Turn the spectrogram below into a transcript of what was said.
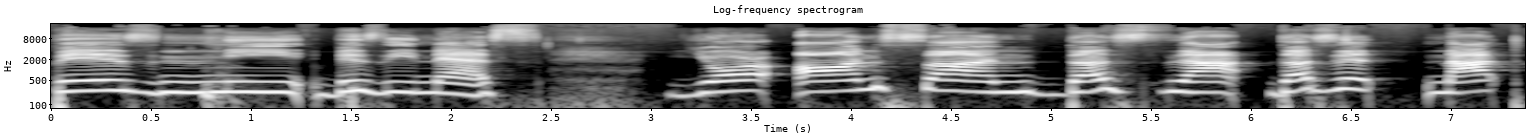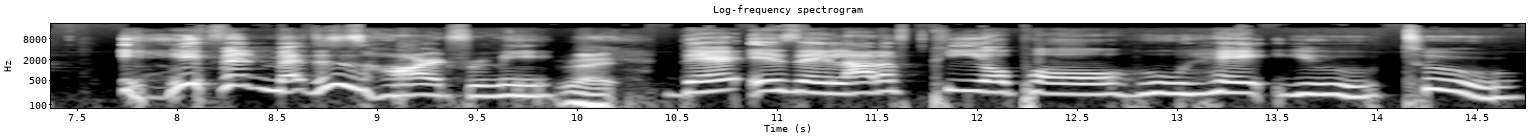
busy busyness. Your on son does not doesn't not even met. This is hard for me. right. There is a lot of people who hate you too.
